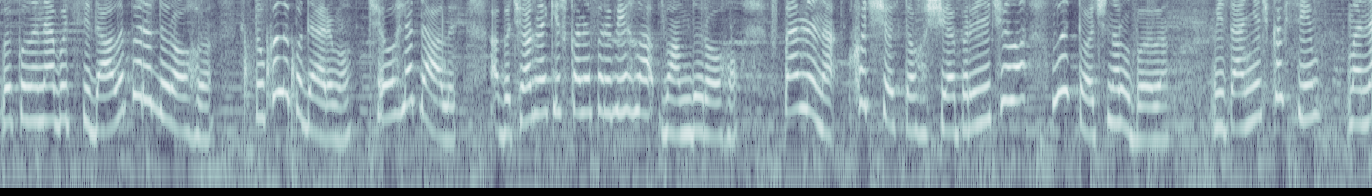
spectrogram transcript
Ви коли-небудь сідали перед дорогою, стукали по дереву чи оглядались, аби чорна кішка не перебігла вам дорогу. Впевнена, хоч щось того, що я перелічила, ви точно робили. Вітаннячка всім! Мене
